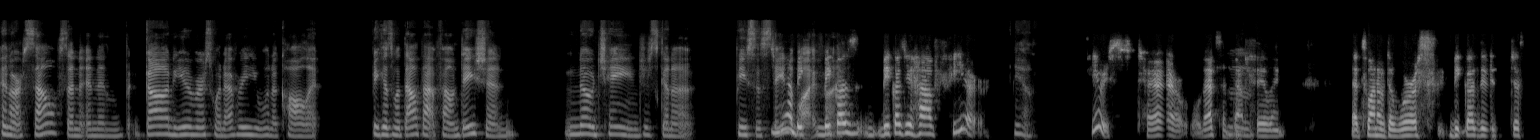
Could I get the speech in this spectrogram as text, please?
in ourselves and, and in God, universe, whatever you want to call it. Because without that foundation, no change is gonna be sustainable. Yeah, be- because because you have fear. Yeah. Fear is terrible. That's a mm. bad feeling. That's one of the worst because it just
